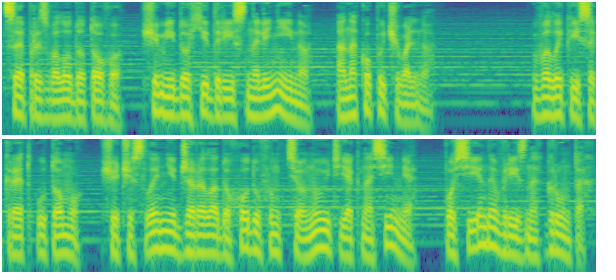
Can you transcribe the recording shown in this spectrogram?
Це призвело до того, що мій дохід ріс не лінійно, а накопичувально. Великий секрет у тому, що численні джерела доходу функціонують як насіння, посіяне в різних ґрунтах.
